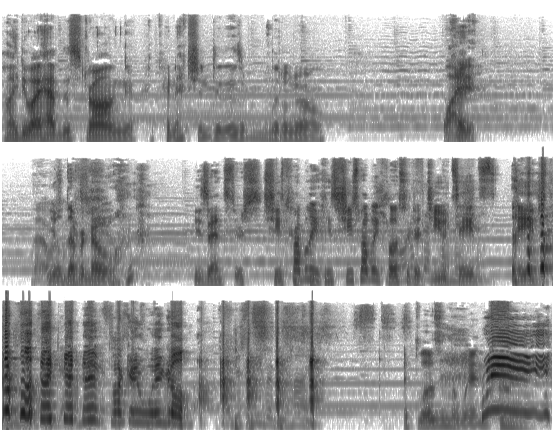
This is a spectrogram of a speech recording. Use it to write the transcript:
Why do I have this strong connection to this little girl? Why? Okay. You'll never know these answers. She's probably he's, she's probably She closer to Jude's age, age than Look Down at it fucking wiggle. I just leave her behind. it blows in the wind. Whee!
